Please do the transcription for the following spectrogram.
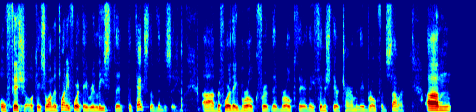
official. Okay, so on the 24th, they released the, the text of the decision uh, before they broke for they broke their they finished their term and they broke for the summer. Um,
